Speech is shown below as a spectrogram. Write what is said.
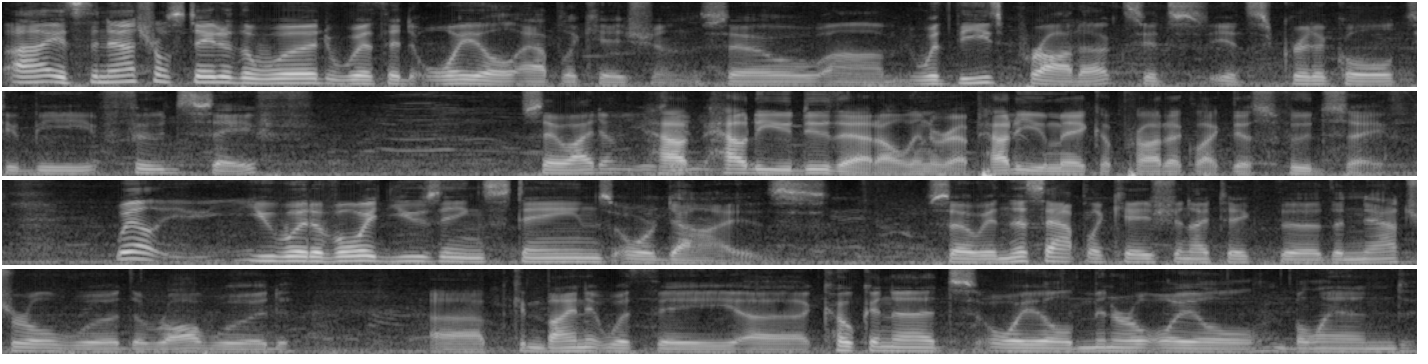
Uh, it's the natural state of the wood with an oil application. So um, with these products, it's it's critical to be food safe. So I don't use. How how do you do that? I'll interrupt. How do you make a product like this food safe? Well, you would avoid using stains or dyes. So in this application, I take the the natural wood, the raw wood uh, combine it with a uh, coconut oil, mineral oil blend,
